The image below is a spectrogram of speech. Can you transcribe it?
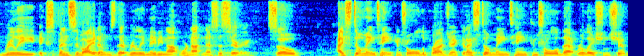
really expensive items that really maybe not were not necessary. So I still maintain control of the project and I still maintain control of that relationship.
